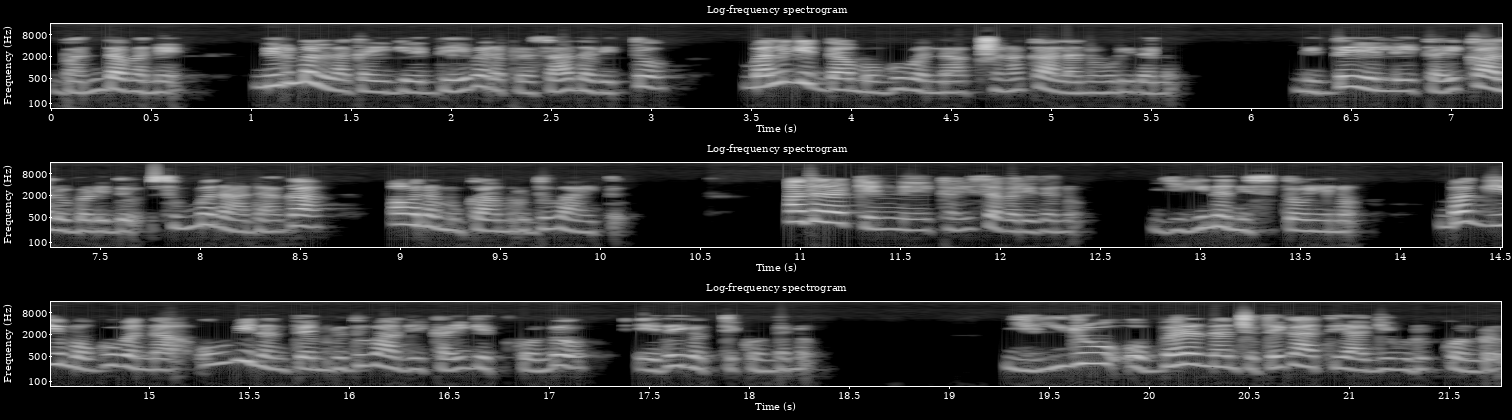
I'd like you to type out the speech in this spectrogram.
ಬಂದವನೇ, ನಿರ್ಮಲನ ಕೈಗೆ ದೇವರ ಪ್ರಸಾದವಿತ್ತು. ಮಲಗಿದ್ದ ಮಗುವನ್ನ ಕ್ಷಣಕಾಲ ನೋಡಿದನು. ನಿದ್ದೆಯಲ್ಲಿ ಕೈಕಾಲು ಬಡಿದು ಸುಮ್ಮನಾದಾಗ ಅವನ ಮುಖ ಮೃದುವಾಯಿತು. ಅದರ ಕೆನ್ನೆ ಕೈ ಸವರಿದನು. ಏನನಿಸ್ತೋ ಏನೋ. ಬಗ್ಗಿ ಮಗುವನ್ನ ಹೂವಿನಂತೆ ಮೃದುವಾಗಿ ಕೈಗೆತ್ಕೊಂಡು ಎದೆಗೊತ್ತಿಕೊಂಡನು. ಎಲ್ರೂ ಒಬ್ಬರನ್ನ ಜೊತೆಗಾತಿಯಾಗಿ ಹುಡುಕೊಂಡ್ರು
